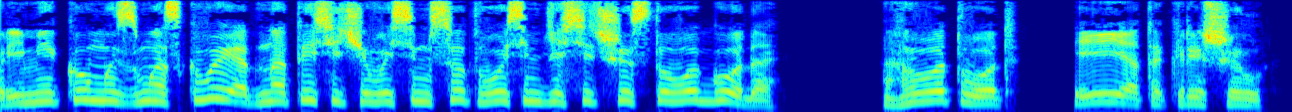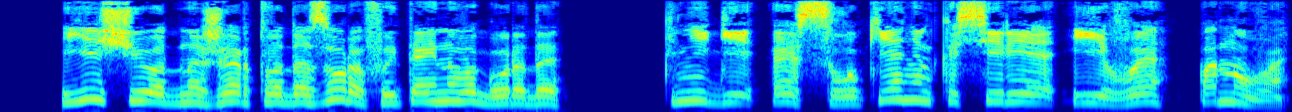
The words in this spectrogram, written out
Прямиком из Москвы 1886 года. Вот-вот, и я так решил. Еще одна жертва дозоров и тайного города, Книги С. Лукьяненко, серия и В. Панова.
